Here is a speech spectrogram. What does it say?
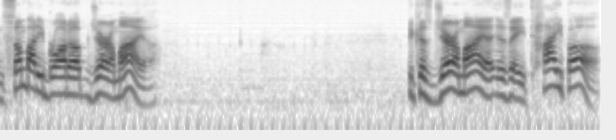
and somebody brought up Jeremiah. Because Jeremiah is a type of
